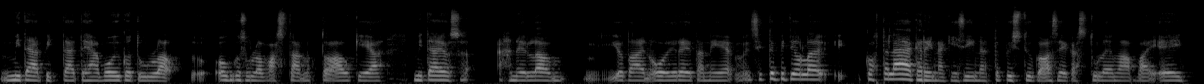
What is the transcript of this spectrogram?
mitä pitää tehdä, voiko tulla, onko sulla vastaanotto auki ja mitä jos hänellä on jotain oireita, niin sitten piti olla kohta lääkärinäkin siinä, että pystyykö asiakas tulemaan vai ei.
